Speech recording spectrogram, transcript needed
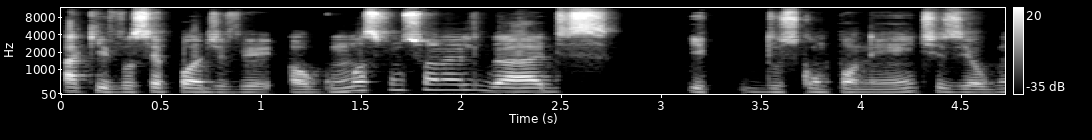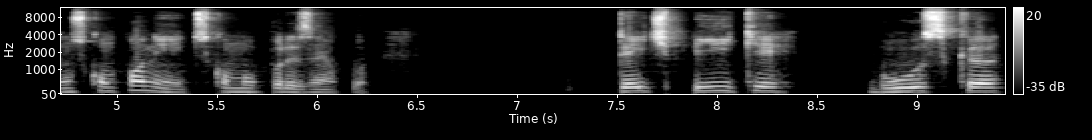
Aqui você pode ver algumas funcionalidades dos componentes e alguns componentes, como por exemplo, date picker, busca,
